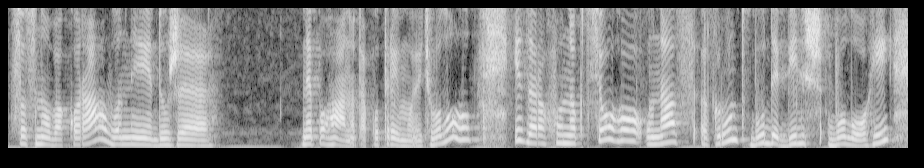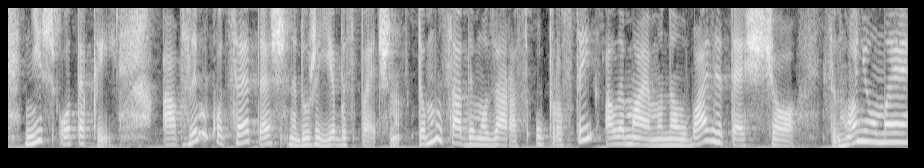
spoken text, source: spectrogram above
соснова кора, вони дуже непогано так утримують вологу. І за рахунок цього у нас ґрунт буде більш вологий, ніж отакий. А взимку це теж не дуже є безпечно. Тому садимо зараз у простий, але маємо на увазі те, що сингоніуми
